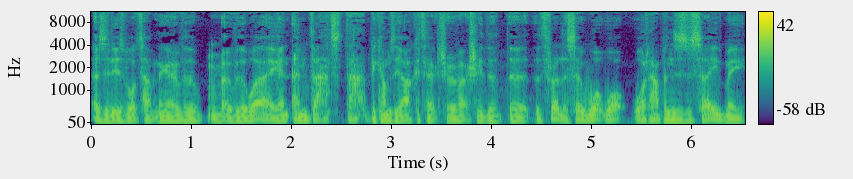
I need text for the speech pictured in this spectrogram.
as it is what's happening over the over the way, and and that's that becomes the architecture of actually the, the, the thriller. So what what what happens is to save me.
